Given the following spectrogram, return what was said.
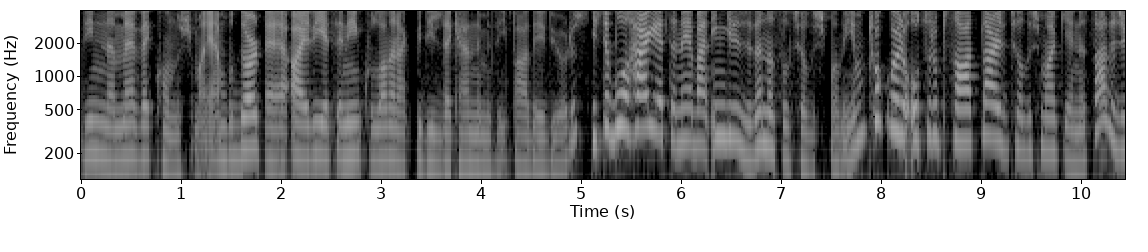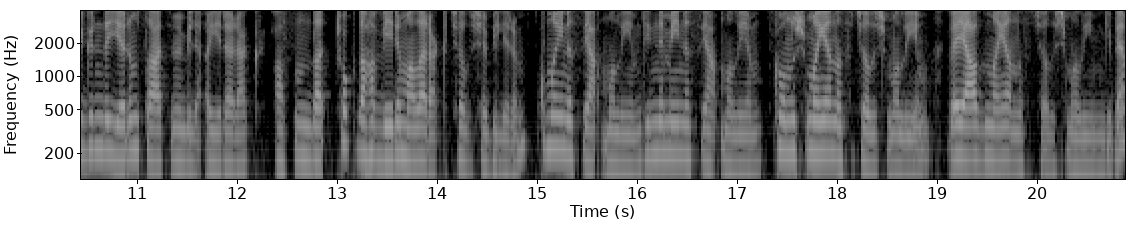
dinleme ve konuşma. Yani bu 4 e, ayrı yeteneği kullanarak bir dilde kendimizi ifade ediyoruz. İşte bu her yeteneğe ben İngilizce'de nasıl çalışmalıyım? Çok böyle oturup saatlerce çalışmak yerine sadece günde yarım saatimi bile ayırarak aslında çok daha verim alarak çalışabilirim. Okumayı nasıl yapmalıyım, dinlemeyi nasıl yapmalıyım, konuşmaya nasıl çalışmalıyım ve yazmaya nasıl çalışmalıyım gibi.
